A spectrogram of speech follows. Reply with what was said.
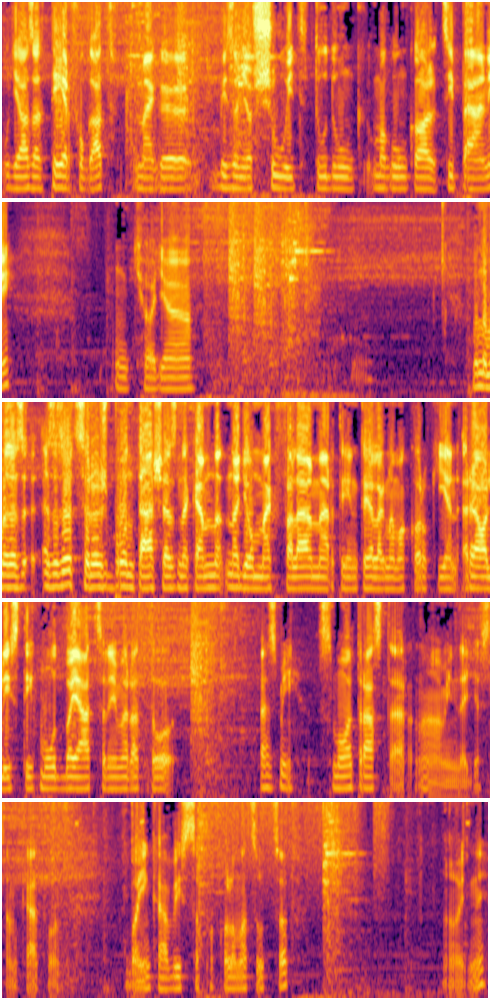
ugye az a térfogat, meg bizonyos súlyt tudunk magunkkal cipelni. Úgyhogy Mondom, ez ez az ötszörös bontás, ez nekem na nagyon megfelel, mert én tényleg nem akarok ilyen realisztik módba játszani, mert attól... Ez mi? Small thruster? Na mindegy, ezt nem kellett volna. Ba inkább visszapakolom a cuccot. Hogyni.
